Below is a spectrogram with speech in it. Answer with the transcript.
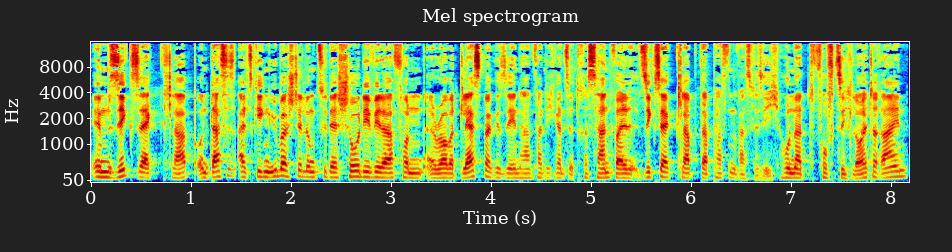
im Zigzag Club. Und das ist als Gegenüberstellung zu der Show, die wir da von äh, Robert Glasper gesehen haben, fand ich ganz interessant, weil Zigzag Club, da passen, was weiß ich, 150 Leute rein.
